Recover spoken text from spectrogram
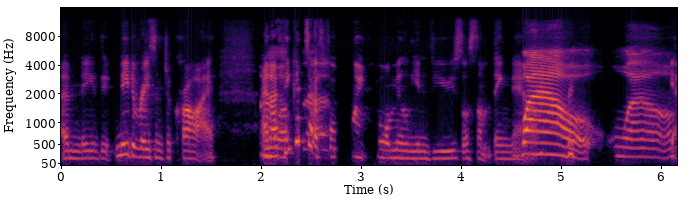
a need, need a reason to cry and I i, think it's that. at 4.4 million views or something now Wow. Wow. Yeah.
